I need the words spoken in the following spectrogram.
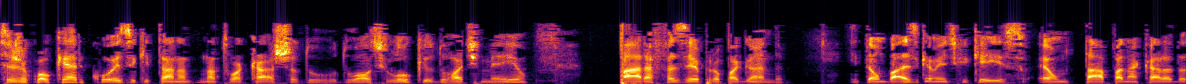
seja qualquer coisa que está na, na, tua caixa do, do Outlook, do Hotmail, para fazer propaganda. Então, basicamente, o que, que, é isso? É um tapa na cara da,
